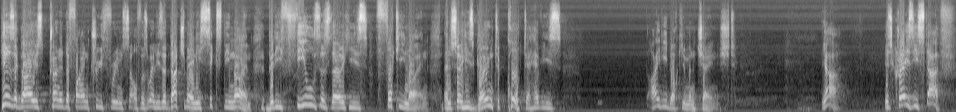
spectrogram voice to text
Here's a guy who's trying to define truth for himself as well. He's a Dutch man, he's 69, but he feels as though he's 49. And so he's going to court to have his ID document changed. Yeah. It's crazy stuff.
